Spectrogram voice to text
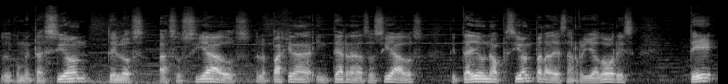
La documentación de los asociados, de la página interna de asociados, detalla una opción para desarrolladores de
